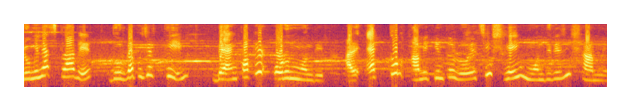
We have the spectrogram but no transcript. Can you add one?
লুমিনাস ক্লাবের দুর্গাপুজোর থিম ব্যাংককের অরুণ মন্দির। আর একদম আমি কিন্তু রয়েছি সেই মন্দিরেরই সামনে।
